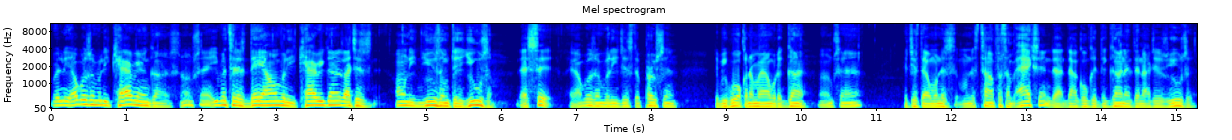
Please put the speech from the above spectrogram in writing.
really, I wasn't really carrying guns. You know what I'm saying? Even to this day, I don't really carry guns. I just only use them to use them. That's it. Like, I wasn't really just a person to be walking around with a gun. You know what I'm saying? It's just that when it's when it's time for some action, that, that I go get the gun and then I just use it.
